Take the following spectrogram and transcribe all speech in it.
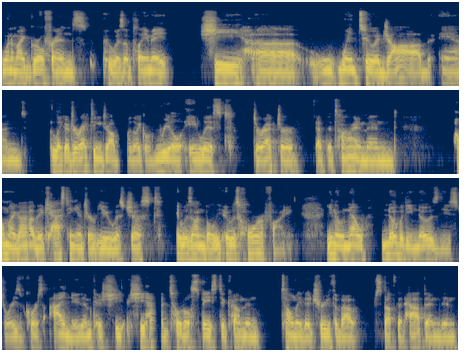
one of my girlfriends who was a playmate she uh, went to a job and like a directing job with like a real A-list director at the time, and oh my god, the casting interview was just it was unbelievable. It was horrifying. You know, now nobody knows these stories. Of course, I knew them because she she had total space to come and tell me the truth about stuff that happened, and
